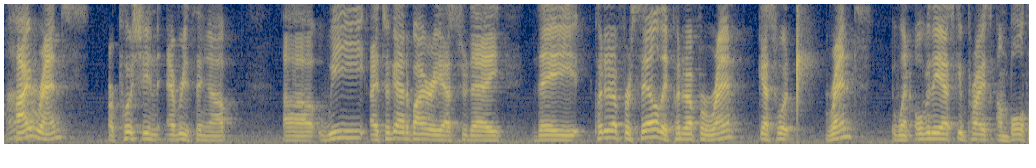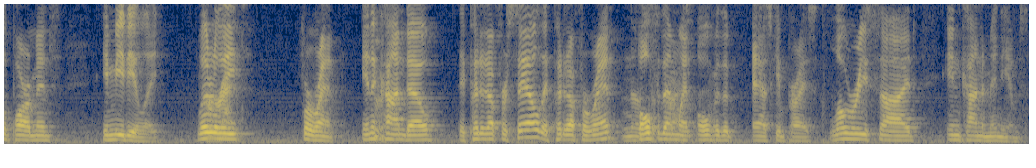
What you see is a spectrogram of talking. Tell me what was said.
high rents are pushing everything up. Uh, we, I took out a buyer yesterday. They put it up for sale. They put it up for rent. Guess what? Rent went over the asking price on both apartments immediately. Literally rent? for rent in a condo. They put it up for sale. They put it up for rent. No both of them went over the asking price. Lower East Side in condominiums.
